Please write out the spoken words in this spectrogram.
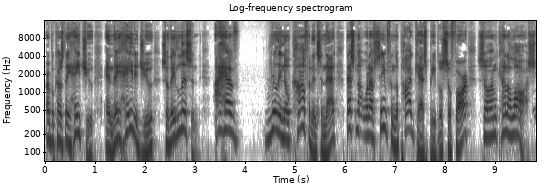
or because they hate you and they hated you. So they listened. I have really no confidence in that. That's not what I've seen from the podcast people so far. So I'm kind of lost.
